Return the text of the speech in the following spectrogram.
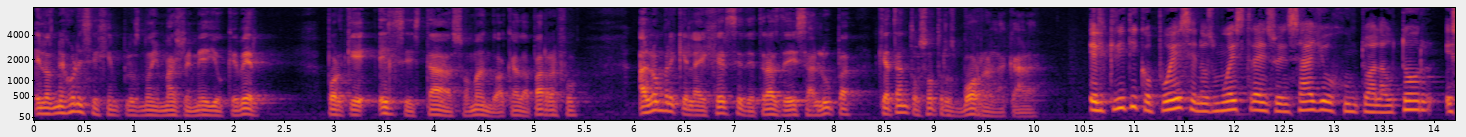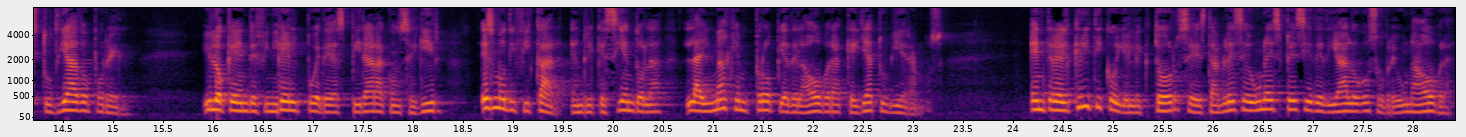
en los mejores ejemplos no hay más remedio que ver, porque él se está asomando a cada párrafo, al hombre que la ejerce detrás de esa lupa que a tantos otros borra la cara. El crítico, pues, se nos muestra en su ensayo junto al autor estudiado por él, y lo que en definitiva él puede aspirar a conseguir es modificar, enriqueciéndola, la imagen propia de la obra que ya tuviéramos. Entre el crítico y el lector se establece una especie de diálogo sobre una obra,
